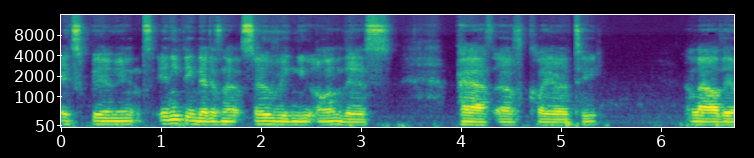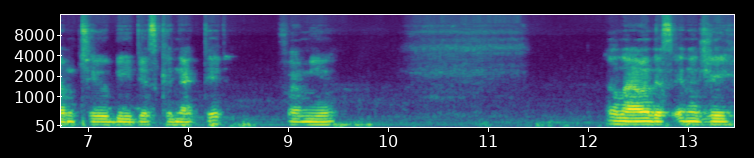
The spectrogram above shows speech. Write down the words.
experience, anything that is not serving you on this path of clarity. Allow them to be disconnected from you. Allowing this energy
